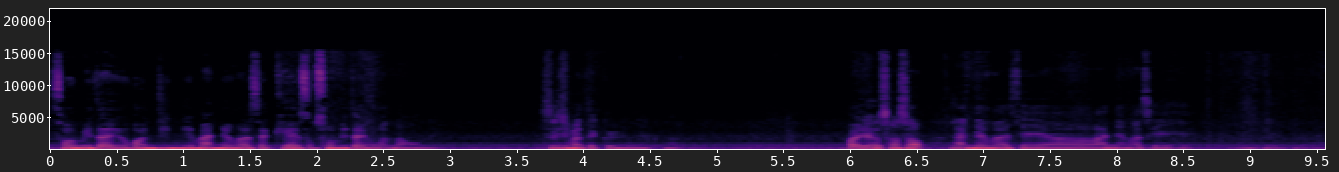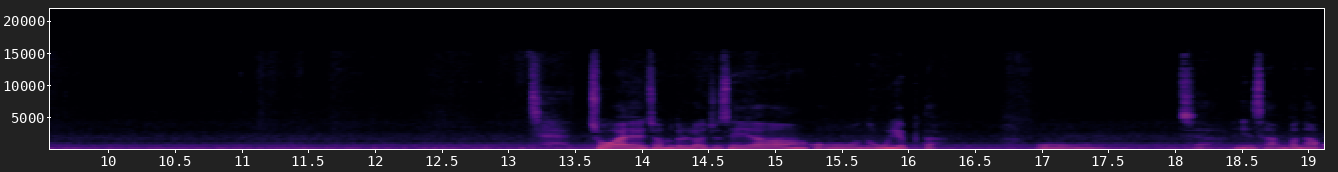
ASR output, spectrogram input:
소미다육 언지님 안녕하세요. 계속 소미다육만 나오네. 쓰지만 댓글이네. 그만. 빨리 서서 안녕하세요. 안녕하세요 해. 자, 좋아요 좀 눌러주세요. 오, 너무 예쁘다. 오, 자, 인사 한번 하고.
